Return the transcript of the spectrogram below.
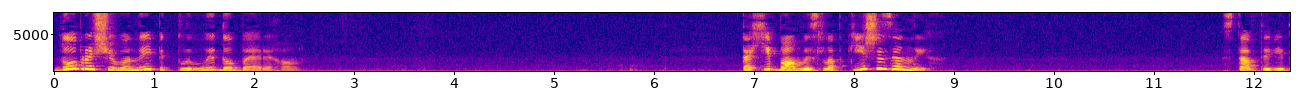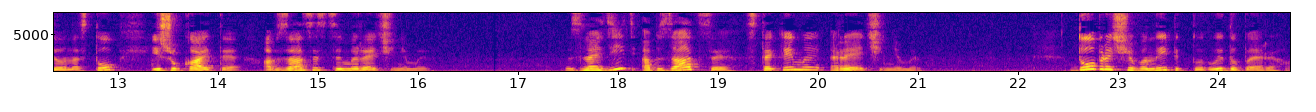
Добре, що вони підпливли до берега. Та хіба ми слабкіші за них? Ставте відео на стоп і шукайте абзаци з цими реченнями. Знайдіть абзаци з такими реченнями. Добре, що вони підпливли до берега.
